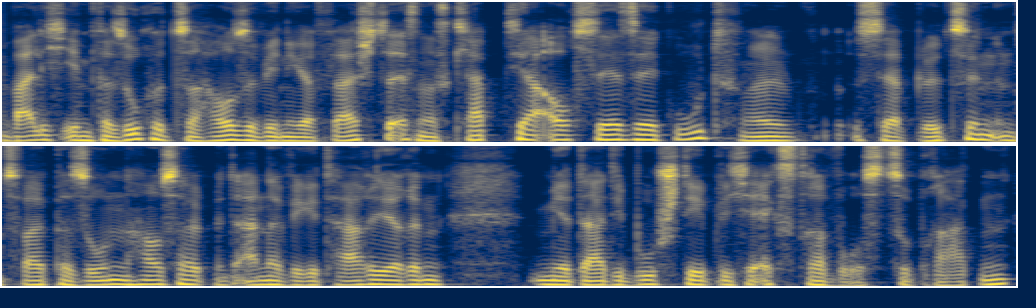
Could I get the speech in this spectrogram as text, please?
weil ich eben versuche, zu Hause weniger Fleisch zu essen. Das klappt ja auch sehr, sehr gut, weil ist ja Blödsinn, im Zwei-Personen-Haushalt mit einer Vegetarierin mir da die buchstäbliche Extrawurst zu braten.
